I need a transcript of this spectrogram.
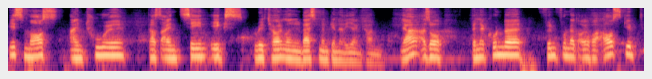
ist Moss ein Tool, das ein 10x Return on Investment generieren kann? Ja, also wenn der Kunde 500 Euro ausgibt,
